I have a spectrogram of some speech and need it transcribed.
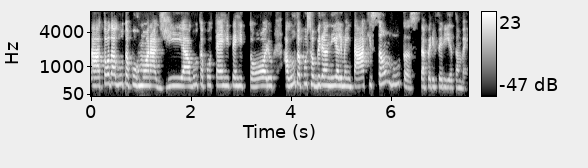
a, toda a luta por moradia, a luta por terra e território, a luta por soberania alimentar, que são lutas da periferia também.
